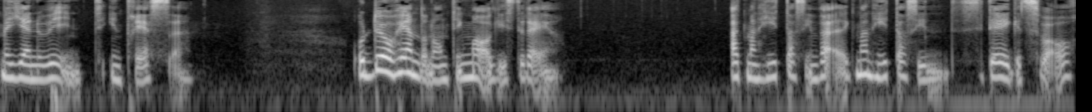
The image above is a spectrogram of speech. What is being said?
med genuint intresse. Och då händer någonting magiskt i det. Att man hittar sin väg, man hittar sin, sitt eget svar.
